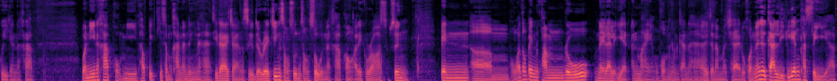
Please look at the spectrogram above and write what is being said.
คุยกันนะครับ วันนี้นะครับผมมี topic ที่สำคัญอันนึงนะฮะที่ได้จากหนังสือ The Raging 2020 นะครับของ Alex Ross ซึ่ง เป็นผมว่าต้องเป็นความรู้ในรายละเอียดอันใหม่ของผมเหมือนกันนะฮะเลยจะนำมาแชร์ทุกคนนั่นคือการหลีกเลี่ยงภาษีครับ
